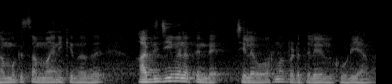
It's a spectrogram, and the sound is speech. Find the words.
നമുക്ക് സമ്മാനിക്കുന്നത് അതിജീവനത്തിന്റെ ചില ഓർമ്മപ്പെടുത്തലുകൾ കൂടിയാണ്.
